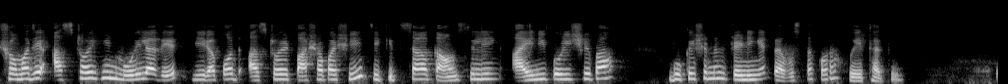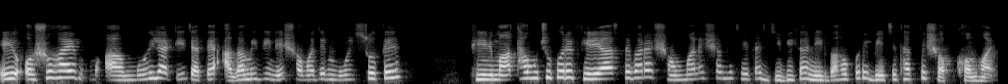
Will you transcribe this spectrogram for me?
সমাজে আশ্রয়হীন মহিলাদের নিরাপদ আশ্রয়ের পাশাপাশি চিকিৎসা কাউন্সিলিং আইনি পরিষেবা ভোকেশনাল ট্রেনিং এর ব্যবস্থা করা হয়ে থাকে। এই অসহায় মহিলাটি যাতে আগামী দিনে সমাজের মূল স্রোতে মাথা উঁচু করে ফিরে আসতে পারে, সম্মানের সঙ্গে সে তার জীবিকা নির্বাহ করে বেঁচে থাকতে সক্ষম হয়।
